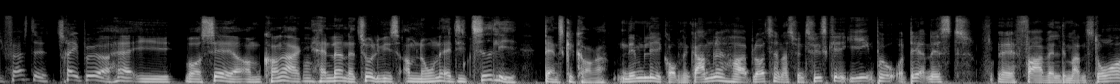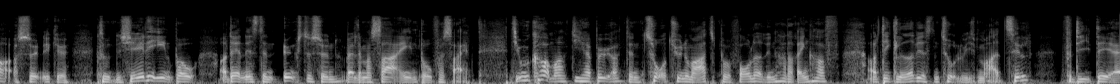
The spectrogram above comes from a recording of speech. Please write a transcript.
De første tre bøger her i vores serie om kongerækken handler naturligvis om nogle af de tidlige danske konger. Nemlig Gorm den Gamle har Blåtand og Svend Tviskæg i en bog, og dernæst øh, far Valdemar den Store og søn Knud den 6. i en bog, og dernæst den yngste søn, Valdemar Sar, i en bog for sig. De udkommer, de her bøger, den 22. marts på forlaget Lindhardt og Ringhof, og det glæder vi os naturligvis meget til, fordi det er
